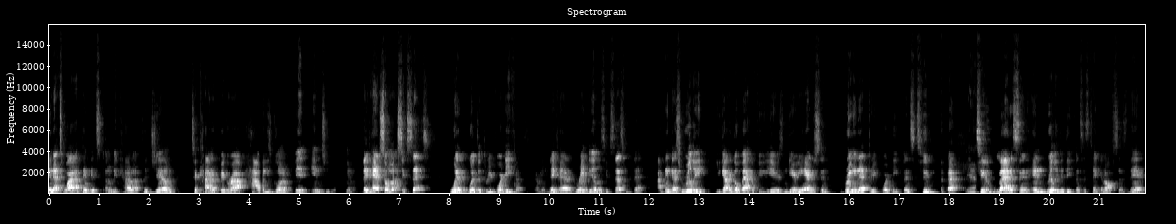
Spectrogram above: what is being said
and that's why I think it's going to be kind of up to Jim to kind of figure out how he's going to fit into it. You know, they've had so much success with with the three four defense. I mean, they've had a great deal of success with that. I think that's really you got to go back a few years and Gary Anderson bringing that three four defense to yeah. to Madison, and really the defense has taken off since then.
